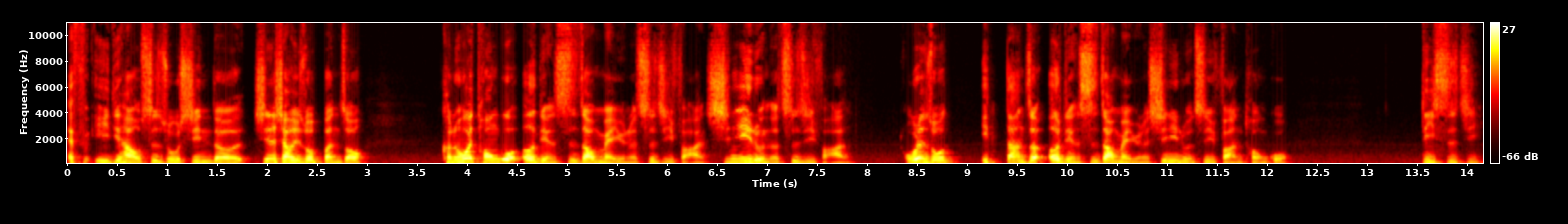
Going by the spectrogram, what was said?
FED 它有释出新的新的消息，说本周可能会通过二点四兆美元的刺激法案，新一轮的刺激法案。我跟你说，一旦这二点四兆美元的新一轮刺激法案通过，第四季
